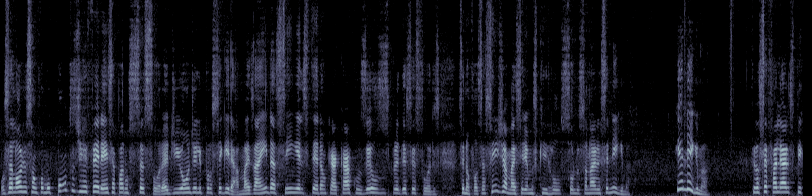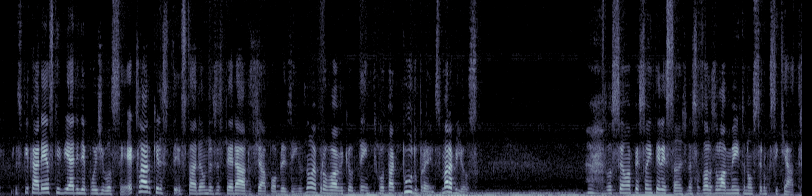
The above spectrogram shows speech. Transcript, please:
Os relógios são como pontos de referência para um sucessor, é de onde ele prosseguirá, mas ainda assim eles terão que arcar com os erros dos predecessores. Se não fosse assim, jamais teríamos que solucionar esse enigma. Que enigma? Se você falhar, explicarei as que vierem depois de você. É claro que eles estarão desesperados já, pobrezinhos. Não é provável que eu tente contar tudo para eles. Maravilhoso. Ah, você é uma pessoa interessante. Nessas horas eu lamento não ser um psiquiatra.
